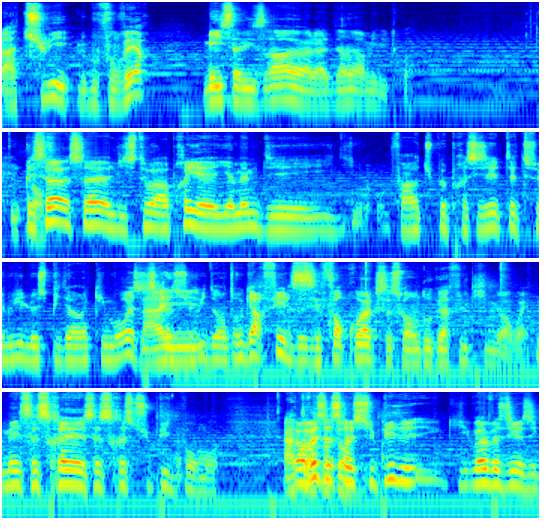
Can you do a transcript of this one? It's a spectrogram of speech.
à tuer le bouffon vert, mais il s'avisera à la dernière minute quoi. Et ça, ça l'histoire. Après, il y a- il y, a même des. Enfin, tu peux préciser peut-être celui, le Spider-Man qui mourrait, ce Ah, serait il- celui d'Andrew Garfield. C'est fort probable que ce soit Andrew Garfield qui meurt, ouais. Mais ce serait, ce serait stupide pour moi. Attends, en fait, ce serait stupide. Ouais, vas-y, vas-y,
